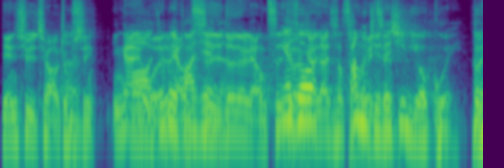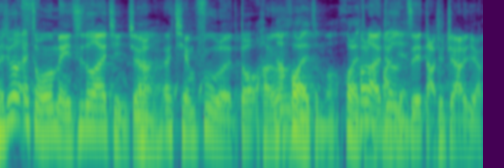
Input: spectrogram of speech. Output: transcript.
连续翘就不行，应该我就被发现，对对，两次就应该在他们觉得心里有鬼，对，就是哎，怎么每次都在请假？哎，钱付了都好像。那后来怎么？后来后来就直接打去家里啊。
